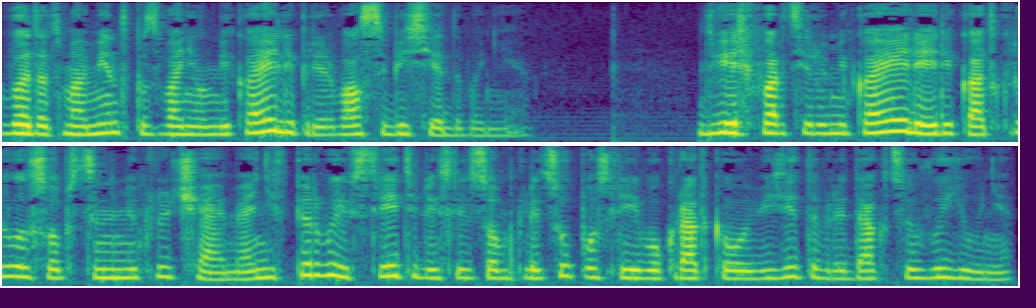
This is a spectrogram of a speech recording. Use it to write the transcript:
В этот момент позвонил Микаэль и прервал собеседование. Дверь в квартиру Микаэля Эрика открыла собственными ключами. Они впервые встретились лицом к лицу после его краткого визита в редакцию в июне.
